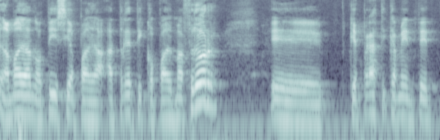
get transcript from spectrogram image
La mala noticia para Atlético Palmaflor, eh, que prácticamente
